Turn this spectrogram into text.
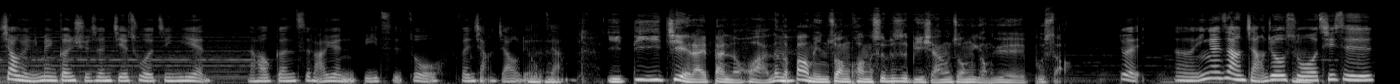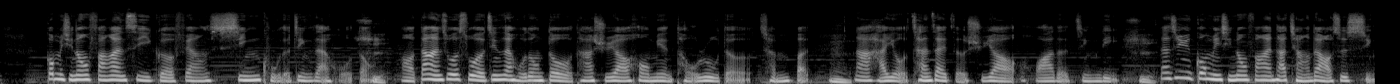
校园里面跟学生接触的经验，然后跟司法院彼此做分享交流，这样。以第一届来办的话，那个嗯报名状况是不是比想象中踊跃不少？对，嗯、应该这样讲，就是说，其实。公民行动方案是一个非常辛苦的竞赛活动，是。哦。当然说，所有竞赛活动都有它需要后面投入的成本，嗯，那还有参赛者需要花的精力。是。但是因为公民行动方案，它强调的是行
